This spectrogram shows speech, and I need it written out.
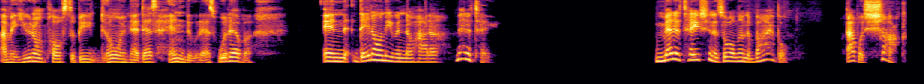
I mean, you don't supposed to be doing that. That's Hindu. That's whatever. And they don't even know how to meditate. Meditation is all in the Bible. I was shocked.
